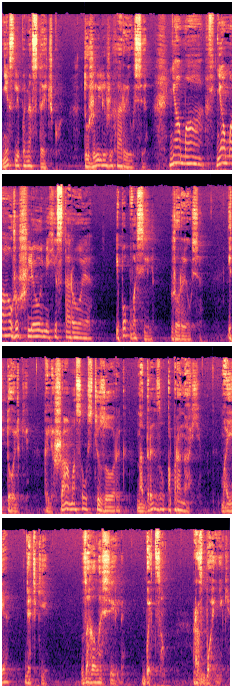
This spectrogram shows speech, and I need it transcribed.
неслі па мястэчку. Тужылі жыхары ўсе. Няма няма ўжо шлёміхі старое! І поп васіль журыўся. І толькі калі шамасаў сцізорык надрэзаў апранахі. Мае дзядзькі загаласілі быццам. Разбойнікі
